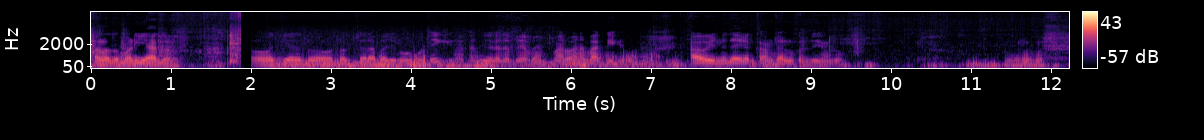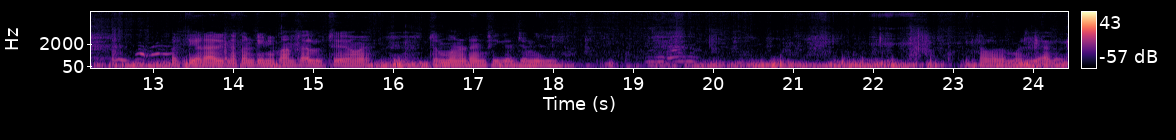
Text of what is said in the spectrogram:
હાલો તો મળીએ આગળ. તો અત્યારે તો સ્ટ્રક્ચર આ બાજુનું ઊભું થઈ ગયું હોય ખાલી એકાદા બે પાઇપ મારવાના બાકી છે. આવીને ડાયરેક્ટ કામ ચાલુ કરી દીધું હતું બરોબર. અત્યારે આ રીતના કન્ટિન્યુ કામ ચાલુ છે હવે. જમવાનો ટાઈમ થઈ ગયો, જમી લઈએ. ચાલો તો મળીએ આગળ.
